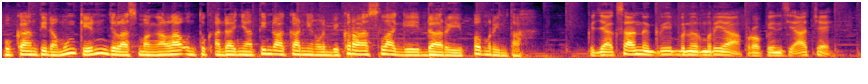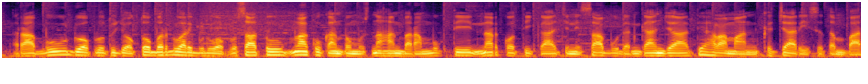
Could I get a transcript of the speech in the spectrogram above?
Bukan tidak mungkin jelas mengalah untuk adanya tindakan yang lebih keras lagi dari pemerintah. Kejaksaan Negeri Bener Meriah, Provinsi Aceh, Rabu 27 Oktober 2021 melakukan pemusnahan barang bukti narkotika jenis sabu dan ganja di halaman Kejari setempat.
